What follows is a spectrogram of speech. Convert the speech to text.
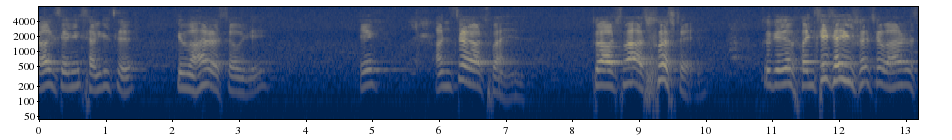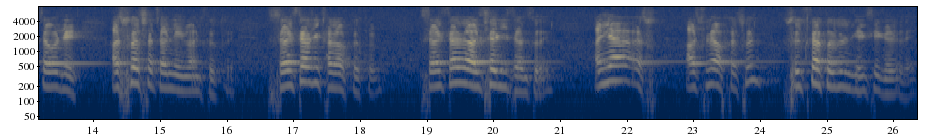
काल त्यांनी सांगितलं की महाराष्ट्रामध्ये एक अंतरात्मा आहे तो आत्मा अस्वस्थ आहे तो गेल्या पंचेचाळीस वर्ष महाराष्ट्रामध्ये अस्वस्थता निर्माण करतो आहे सरकारही खराब करतो सरकारला अडचणीत आणतो आहे आणि या अस- सुटका करून घ्यायची गरज आहे.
